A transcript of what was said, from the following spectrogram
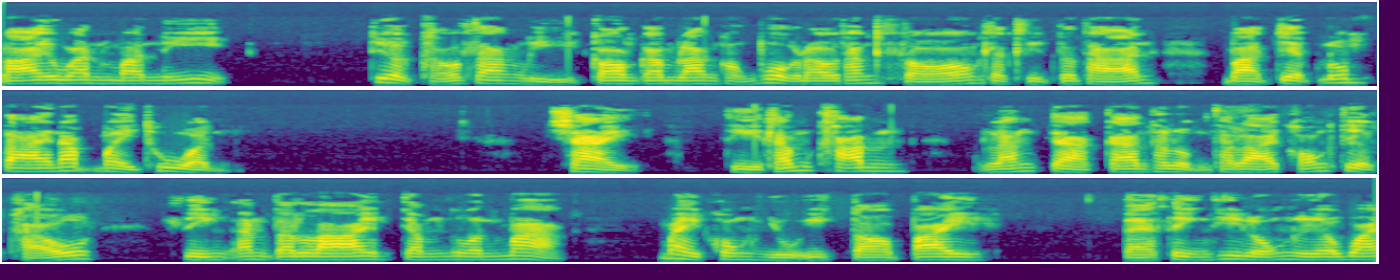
หลายวันมานี้เทือกเขาซางหลี่กองกำลังของพวกเราทั้งสองศักดิ์สิทธิสถาน บาดเจ็บล้มตายนับไม่ถ้วน ใช่ ที่สำคัญ หลังจากการถล่มทลายของเทือกเขา สิ่งอันตรายจำนวนมาก ไม่คงอยู่อีกต่อไป แต่สิ่งที่หลงเหลือไว้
